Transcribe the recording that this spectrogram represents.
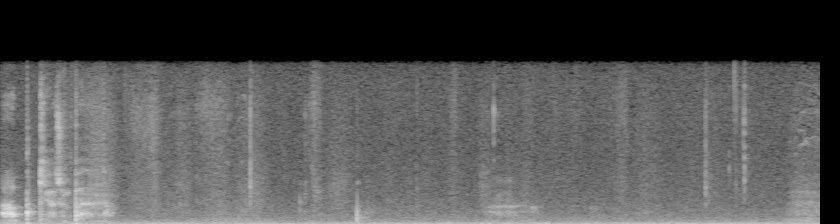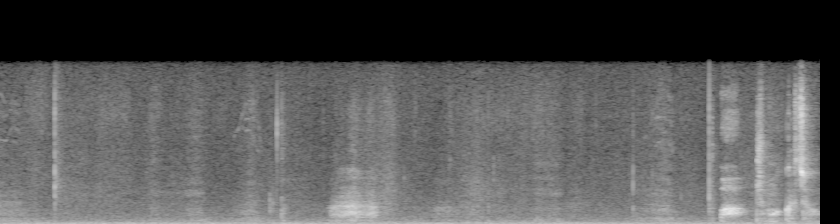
아 붓기가 좀 빠졌나? 와 주먹 크죠?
